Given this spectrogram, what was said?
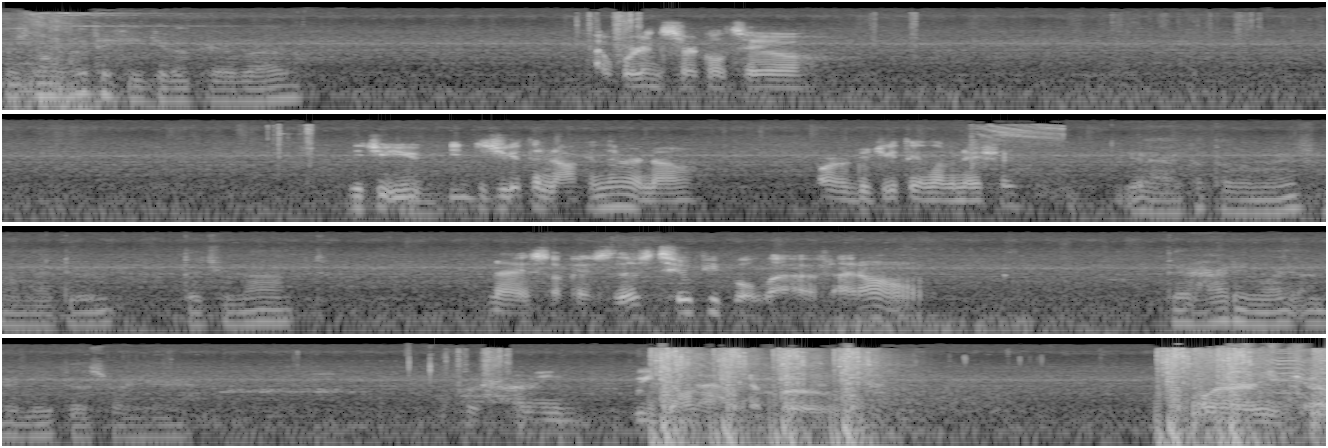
There's no way they can get up here, bro. Uh, We're in circle two. Did you, you did you get the knock in there or no? Or did you get the elimination? Yeah, I got the elimination on that dude that you knocked. Nice. Okay, so there's two people left. I don't. They're hiding right underneath us right here. I mean, we don't have to move. Where are you, Joe?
